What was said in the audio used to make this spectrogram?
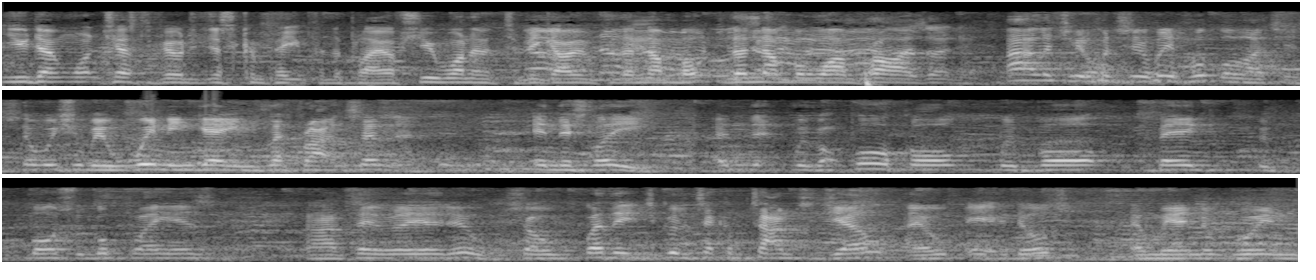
you don't want Chesterfield to just compete for the playoffs. You want them to be No, going no, for the number no, the number one prize, don't you? I literally want you to win football matches. So we should be winning games left, right, and centre in this league. And we've got poor call, we've bought big, we've bought some good players, and I think we really do. So whether it's going to take them time to gel, I hope it does, and we end up going.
